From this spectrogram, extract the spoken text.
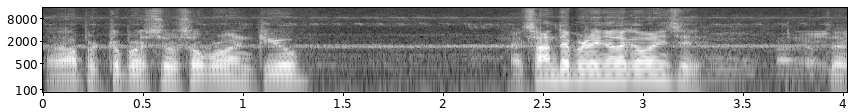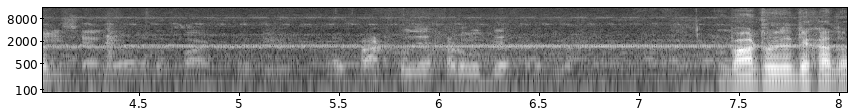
હવે આપણે ટ્યુબ અહીંયા લગાવવાની છે? દેખાડવું દેખાડજો ભાઠું નથી દેખાતો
